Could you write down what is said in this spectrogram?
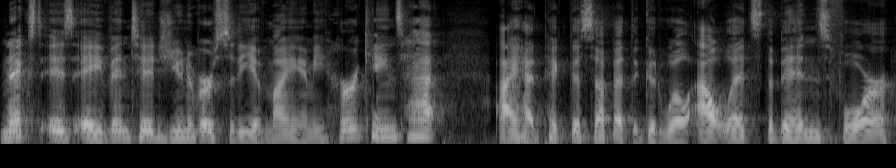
Next is a vintage University of Miami Hurricanes hat. I had picked this up at the Goodwill outlets, the bins for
